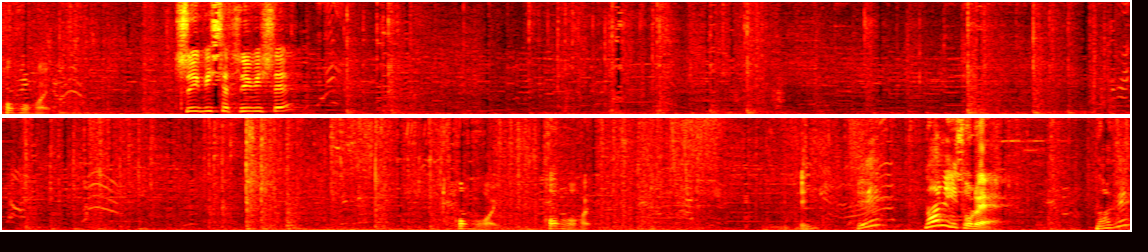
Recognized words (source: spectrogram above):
ほほほい。追尾して追尾して。ほほほい。ほほほい。え？え？何それ？投げ？い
